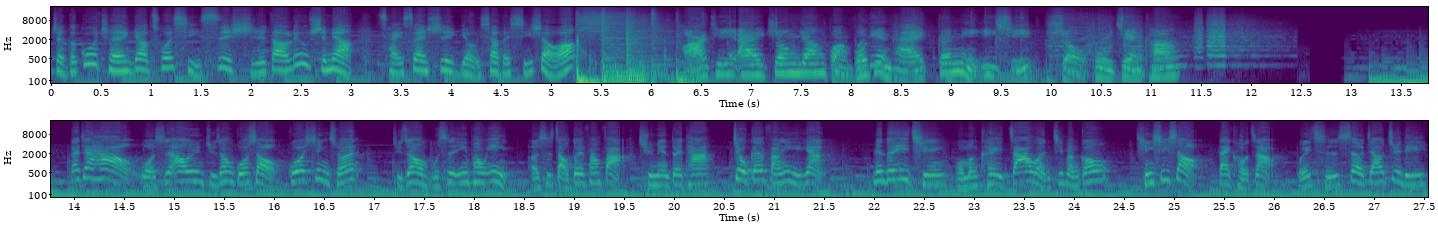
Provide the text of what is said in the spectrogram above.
整个过程要搓洗四十到六十秒，才算是有效的洗手哦。RTI 中央广播电台跟你一起守护健康。大家好，我是奥运举重国手郭幸存。举重不是硬碰硬，而是找对方法去面对它，就跟防疫一样。面对疫情，我们可以扎稳基本功，勤洗手、戴口罩，维持社交距离。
